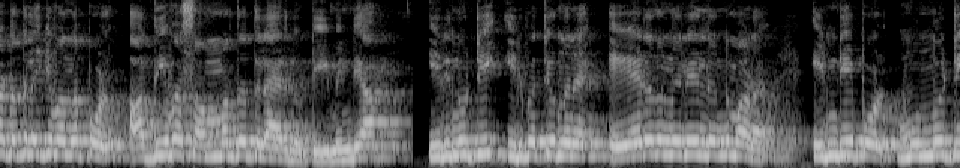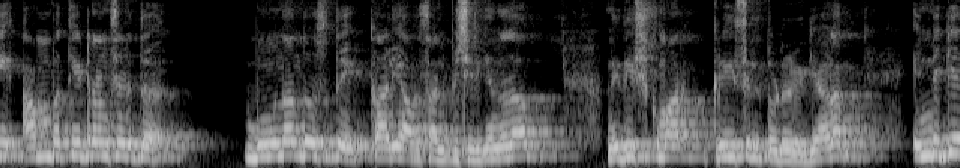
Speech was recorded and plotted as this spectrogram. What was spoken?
ഘട്ടത്തിലേക്ക് വന്നപ്പോൾ അതീവ സമ്മർദ്ദത്തിലായിരുന്നു ടീം ഇന്ത്യ. ഇരുന്നൂറ്റി ഇരുപത്തിയൊന്നിന് ഏഴെന്ന നിലയിൽ നിന്നുമാണ് ഇന്ത്യ ഇപ്പോൾ മുന്നൂറ്റി അമ്പത്തിയെട്ട് റൺസ് എടുത്ത് മൂന്നാം ദിവസത്തെ കളി അവസാനിപ്പിച്ചിരിക്കുന്നത്. നിതീഷ് കുമാർ ക്രീസിൽ തുടരുകയാണ്. ഇന്ത്യയ്ക്ക്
